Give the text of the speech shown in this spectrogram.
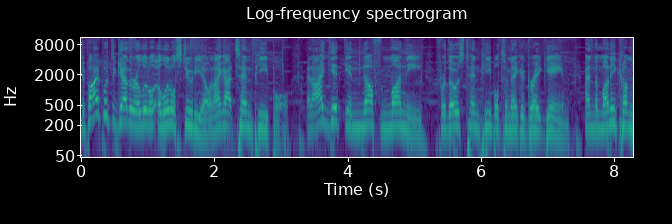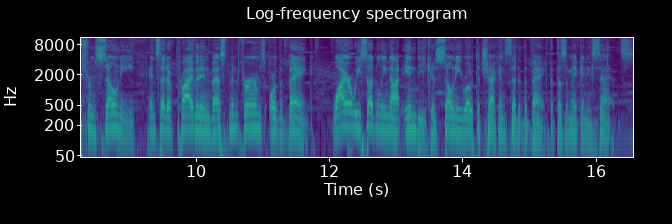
If I put together a little a little studio and I got 10 people and I get enough money for those 10 people to make a great game and the money comes from Sony instead of private investment firms or the bank, why are we suddenly not indie because Sony wrote the check instead of the bank? That doesn't make any sense.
